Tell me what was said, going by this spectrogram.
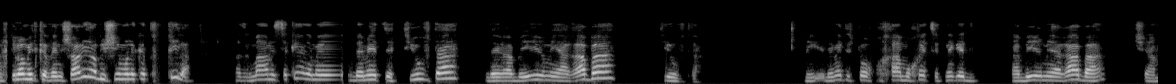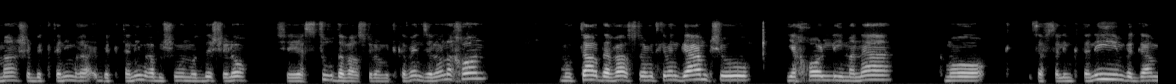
וכי לא מתכוון, שערי רבי שמעון לכתחילה. אז הגמרא מסכמת, באמת, זה טיובתא לרבי ירמיה רבא, טיובתא. באמת יש פה הוכחה מוחצת נגד רבי ירמיה רבא, שאמר שבקטנים רבי שמעון מודה שלא, שאסור דבר שלא מתכוון, זה לא נכון, מותר דבר שלא מתכוון גם כשהוא יכול להימנע, כמו ספסלים קטנים, וגם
